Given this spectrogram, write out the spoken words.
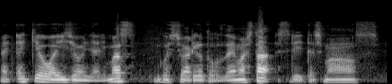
はい、今日は以上になります。ご視聴ありがとうございました。失礼いたします。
